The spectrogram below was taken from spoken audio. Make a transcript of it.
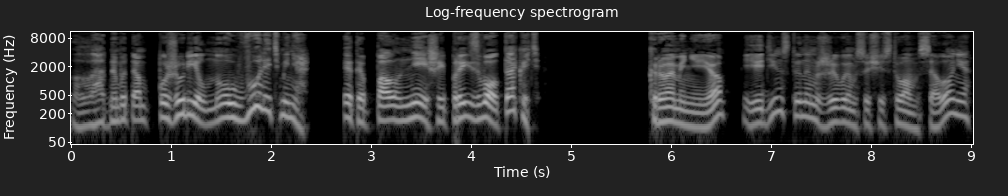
«Ладно бы там пожурил, но уволить меня — это полнейший произвол, так ведь?» Кроме нее, единственным живым существом в салоне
